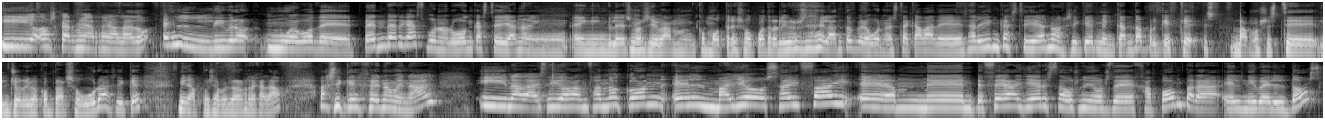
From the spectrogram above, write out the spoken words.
y Oscar me ha regalado el libro nuevo de Pendergast, bueno luego en castellano, en, inglés nos llevan como tres o cuatro libros de adelanto, pero bueno este acaba de salir en castellano, así que me encanta porque es que, vamos, este yo lo iba a comprar seguro, así que mira, pues ya me lo han regalado, así que fenomenal. Y nada, he seguido avanzando con el Mayo Sci-Fi. Eh, me empecé ayer Estados Unidos de Japón para el nivel 2.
